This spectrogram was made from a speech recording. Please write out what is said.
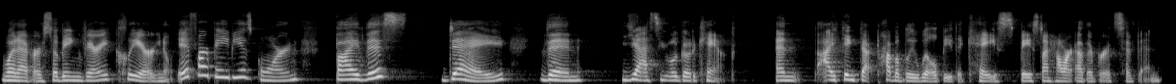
whatever so being very clear you know if our baby is born by this day then yes you will go to camp and i think that probably will be the case based on how our other births have been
